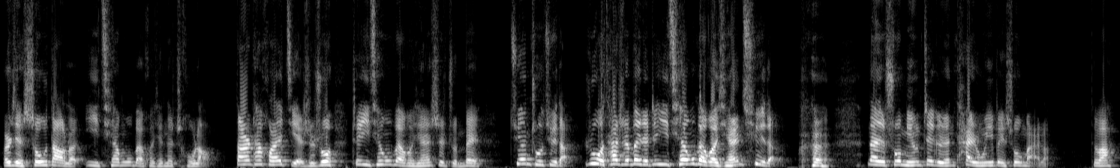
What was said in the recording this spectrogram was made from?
而且收到了一千五百块钱的酬劳。当然，他后来解释说，这一千五百块钱是准备捐出去的。如果他是为了这一千五百块钱去的，那就说明这个人太容易被收买了，对吧？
